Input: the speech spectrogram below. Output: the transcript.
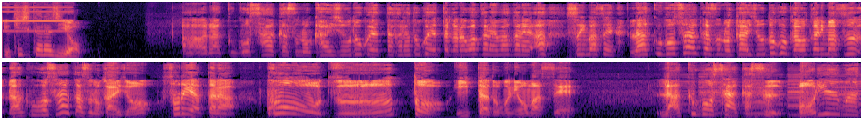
ゆきしかラジオ。あ、落語サーカスの会場どこやったからどこやったから分かれ分かれ。あ、すいません。落語サーカスの会場どこか分かります？落語サーカスの会場？それやったら、こうずーっと行ったとこにおますせ。落語サーカスボリューム2。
